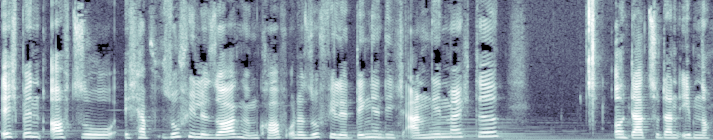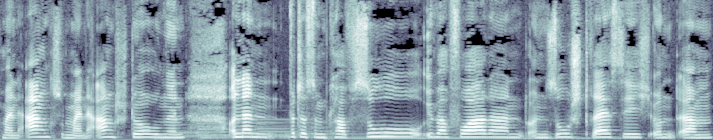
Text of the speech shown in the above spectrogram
Ich bin oft so, ich habe so viele Sorgen im Kopf oder so viele Dinge, die ich angehen möchte. Und dazu dann eben noch meine Angst und meine Angststörungen. Und dann wird das im Kopf so überfordernd und so stressig und ähm,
